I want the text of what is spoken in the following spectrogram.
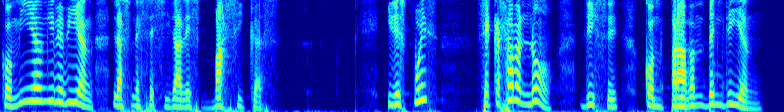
comían y bebían las necesidades básicas. Y después se casaban, no, dice, compraban, vendían,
